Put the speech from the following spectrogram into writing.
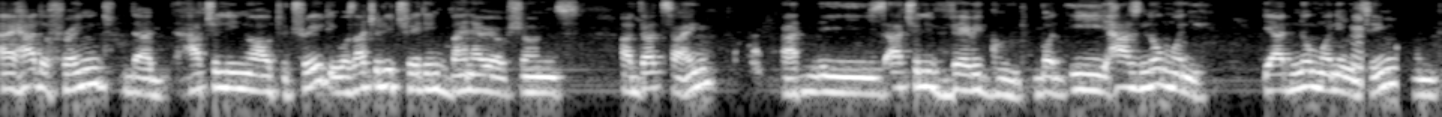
I had a friend that actually knew how to trade. He was actually trading binary options at that time, and he's actually very good. But he has no money. He had no money with him, and,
